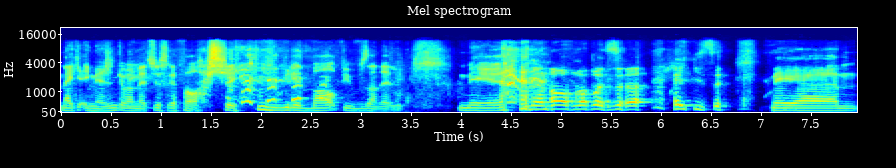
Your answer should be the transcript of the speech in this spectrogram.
ma- imagine comment Mathieu serait fâché. vous virez de bord puis vous en allez. Mais, euh, non, non, on fera pas ça. Mais euh,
